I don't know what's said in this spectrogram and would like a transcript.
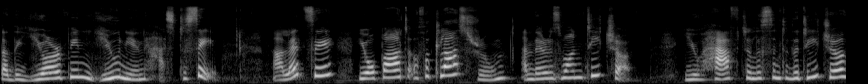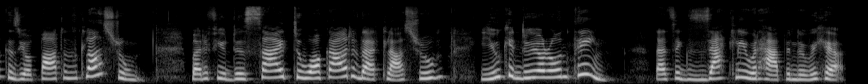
that the European Union has to say. Now let's say you're part of a classroom and there is one teacher. You have to listen to the teacher because you're part of the classroom. But if you decide to walk out of that classroom, you can do your own thing. That's exactly what happened over here.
